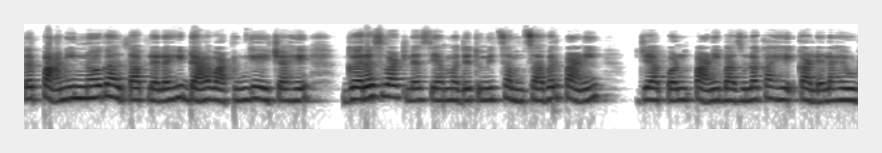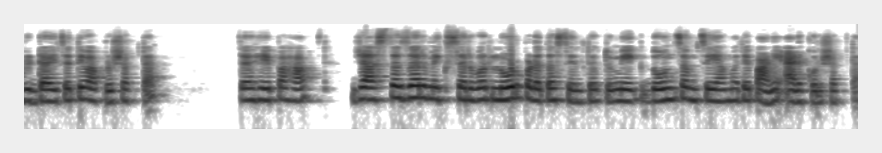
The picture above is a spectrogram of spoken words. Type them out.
तर पाणी न घालता आपल्याला ही डाळ वाटून घ्यायची आहे. गरज वाटल्यास यामध्ये तुम्ही चमचाभर पाणी जे आपण पाणी बाजूला काही काढलेलं आहे उडीद डाळीचं ते वापरू शकता. तर हे पहा. जास्त जर मिक्सरवर लोड पडत असेल तर तुम्ही एक दोन चमचे यामध्ये पाणी ॲड करू शकता.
